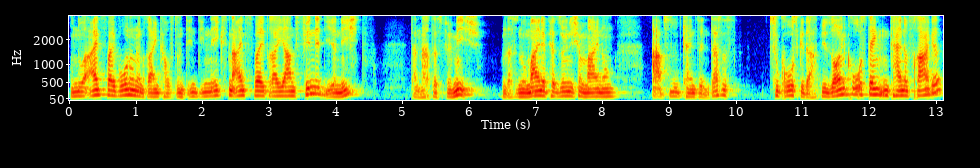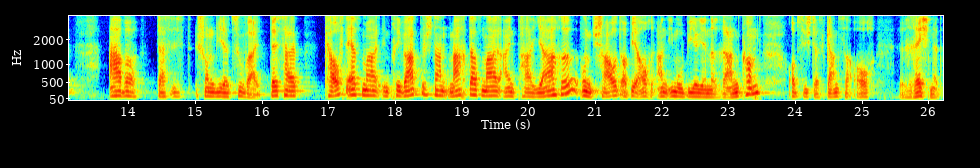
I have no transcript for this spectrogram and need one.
und nur ein, zwei Wohnungen reinkauft und in den nächsten ein, zwei, drei Jahren findet ihr nichts, dann macht das für mich, und das ist nur meine persönliche Meinung, absolut keinen Sinn. Das ist zu groß gedacht. Wir sollen groß denken, keine Frage, aber das ist schon wieder zu weit. Deshalb kauft erstmal im Privatbestand, macht das mal ein paar Jahre und schaut, ob ihr auch an Immobilien rankommt, ob sich das Ganze auch rechnet.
